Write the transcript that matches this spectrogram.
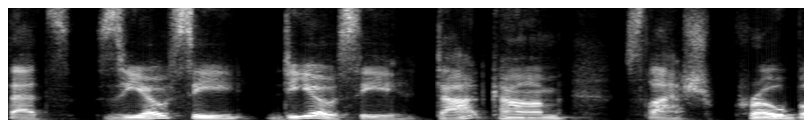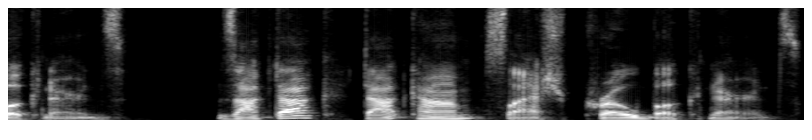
That's ZocDoc.com slash ProBookNerds. ZocDoc.com slash ProBookNerds.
